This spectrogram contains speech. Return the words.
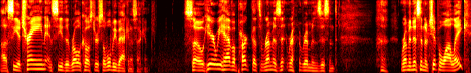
uh, see a train and see the roller coaster. So we'll be back in a second. So here we have a park that's reminiscent, reminiscent, reminiscent of Chippewa Lake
